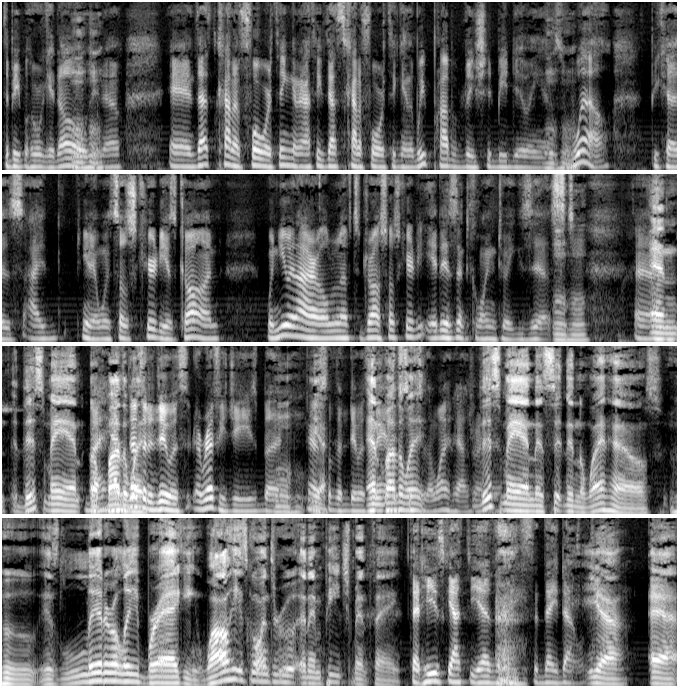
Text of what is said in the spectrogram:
the people who are getting old, Mm-hmm. you know, and that's kind of forward thinking. I think that's kind of forward thinking that we probably should be doing as Mm-hmm. well, because I, you know, when Social Security is gone, when you and I are old enough to draw Social Security, it isn't going to exist. Um, and this man, oh, by the way, nothing to do with refugees, but it has yeah. something to do with. And by the way, the White House right this now. man that's sitting in the White House who is literally bragging while he's going through an impeachment thing. that he's got the evidence that they don't. Yeah, uh,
